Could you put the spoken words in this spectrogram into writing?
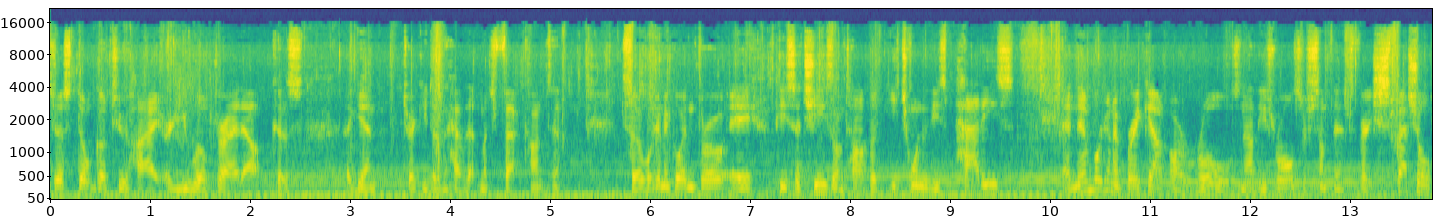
just don't go too high or you will dry it out because again, turkey doesn't have that much fat content. So we're gonna go ahead and throw a piece of cheese on top of each one of these patties. And then we're gonna break out our rolls. Now these rolls are something that's very special.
